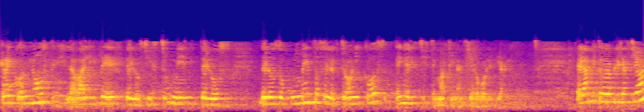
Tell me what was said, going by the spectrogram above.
reconoce la validez de los instrumentos, de los de los documentos electrónicos en el sistema financiero boliviano. El ámbito de aplicación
